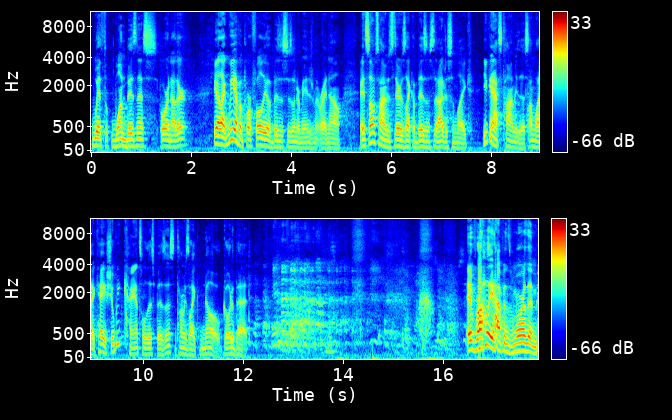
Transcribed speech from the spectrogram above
with one business or another. Know, like we have a portfolio of businesses under management right now. And sometimes there's like a business that I just am like, you can ask Tommy this. I'm like, hey, should we cancel this business? And Tommy's like, no, go to bed. It probably happens more than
